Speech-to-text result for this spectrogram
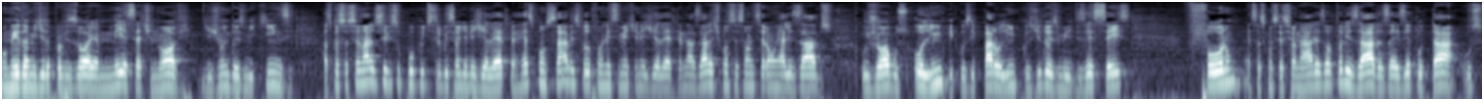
Por meio da medida provisória 679 de junho de 2015, as concessionárias do Serviço Público de Distribuição de Energia Elétrica responsáveis pelo fornecimento de energia elétrica nas áreas de concessão onde serão realizados os Jogos Olímpicos e Paralímpicos de 2016 foram essas concessionárias autorizadas a executar os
